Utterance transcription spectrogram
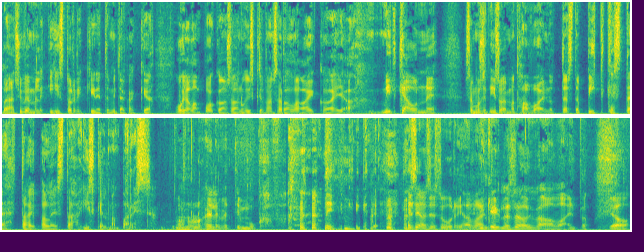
vähän syvemmällekin historiikkiin, että mitä kaikkea Ojalan poika on saanut iskelmän saralla aikaa. Ja mitkä on ne semmoiset isoimmat havainnot tästä pitkästä taipaleesta iskelmän parissa? On ollut helvetin mukavaa. niin, se on se suuri havainto. kyllä se on hyvä havainto. Joo.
